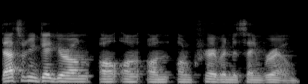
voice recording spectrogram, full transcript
That's when you get your own on on on crib in the same room.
